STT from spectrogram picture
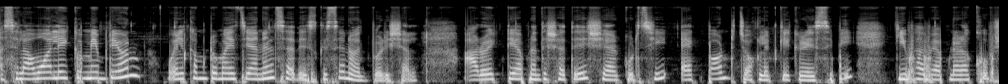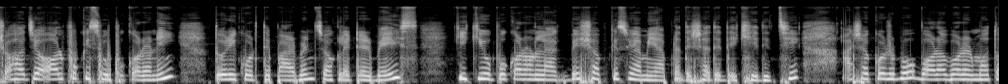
আসসালামু আলাইকুম everyone, welcome to my channel সাদেস কিসেন ওয়েদ বরিশাল। আরও একটি আপনাদের সাথে শেয়ার করছি এক পাউন্ড চকলেট কেক রেসিপি। কীভাবে আপনারা খুব সহজে অল্প কিছু উপকরণেই তৈরি করতে পারবেন চকলেটের বেস, কি কি উপকরণ লাগবে সব কিছুই আমি আপনাদের সাথে দেখিয়ে দিচ্ছি। আশা করব বরাবরের মতো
